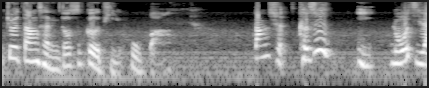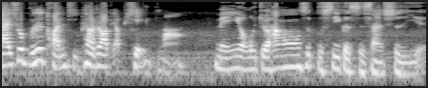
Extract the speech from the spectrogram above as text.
就会当成你都是个体户吧，当成可是以逻辑来说，不是团体票就要比较便宜吗？没有，我觉得航空公司不是一个慈善事业。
